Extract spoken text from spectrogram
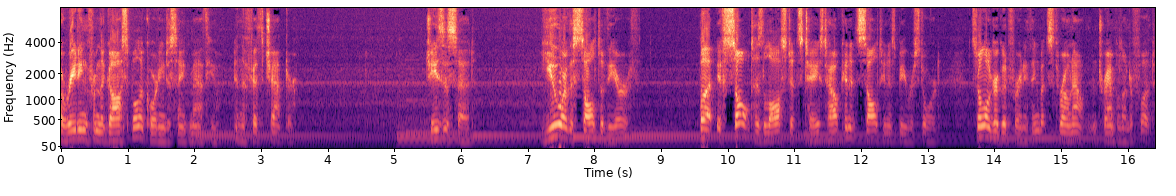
A reading from the Gospel according to St. Matthew in the fifth chapter. Jesus said, You are the salt of the earth. But if salt has lost its taste, how can its saltiness be restored? It's no longer good for anything, but it's thrown out and trampled underfoot.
